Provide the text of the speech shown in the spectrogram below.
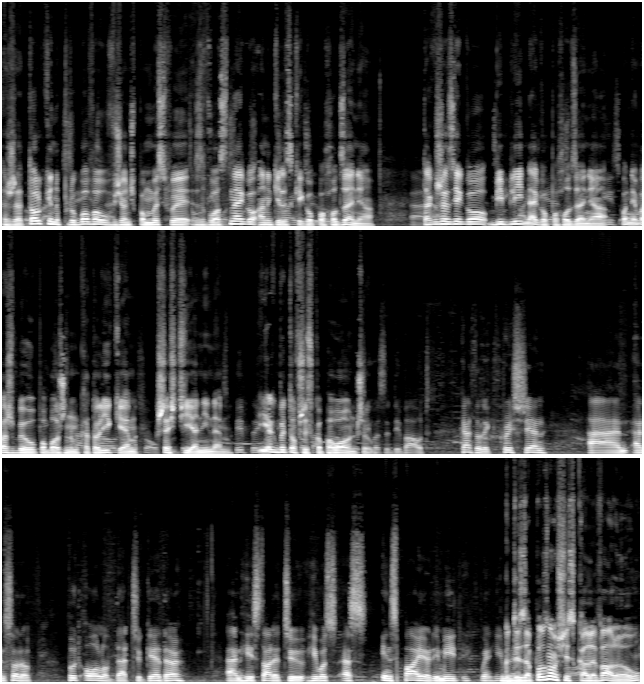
że Tolkien próbował wziąć pomysły z własnego angielskiego pochodzenia, także z jego biblijnego pochodzenia, ponieważ był pobożnym katolikiem, chrześcijaninem i jakby to wszystko połączył. And and sort of put all of that together Gdy zapoznał się z Kalewalą,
